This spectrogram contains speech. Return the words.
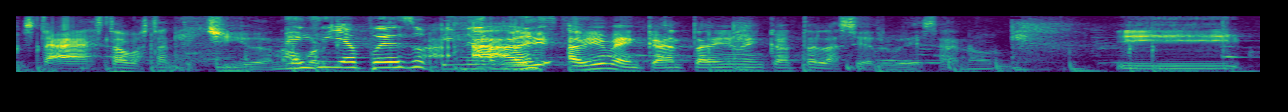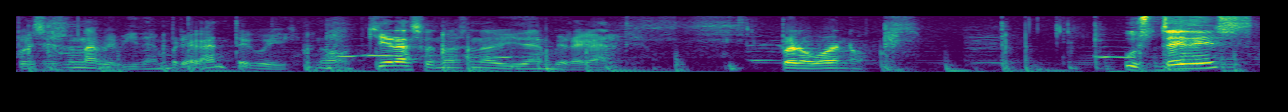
está, está bastante chido, ¿no? Ahí sí ya puedes opinar a, a mí, más. a mí me encanta, a mí me encanta la cerveza, ¿no? Y pues es una bebida embriagante, güey, ¿no? Quieras o no es una bebida embriagante. Pero bueno, ustedes,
